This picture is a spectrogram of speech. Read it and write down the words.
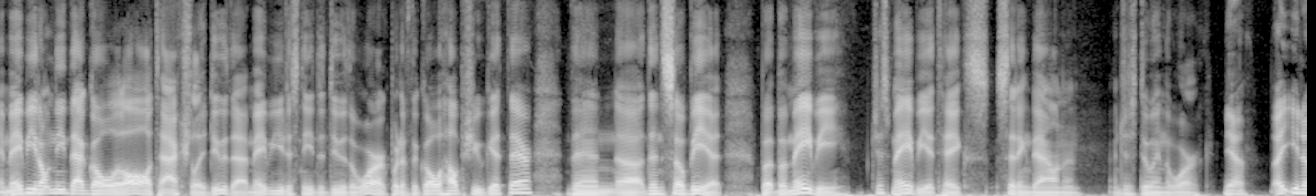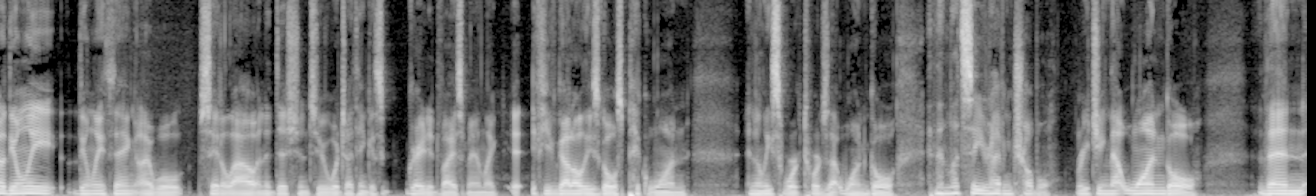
And maybe you don't need that goal at all to actually do that. Maybe you just need to do the work. But if the goal helps you get there, then uh, then so be it. But but maybe just maybe it takes sitting down and, and just doing the work. Yeah. I, you know, the only the only thing I will say to Lau in addition to which I think is great advice, man, like if you've got all these goals, pick one and at least work towards that one goal. And then let's say you're having trouble reaching that one goal. Then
